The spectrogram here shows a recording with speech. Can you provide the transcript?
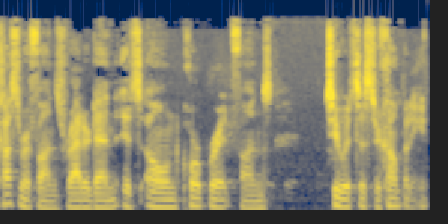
customer funds rather than its own corporate funds to its sister company.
